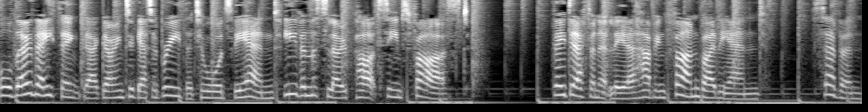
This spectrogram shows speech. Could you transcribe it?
Although they think they're going to get a breather towards the end, even the slow part seems fast. They definitely are having fun by the end. 7.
